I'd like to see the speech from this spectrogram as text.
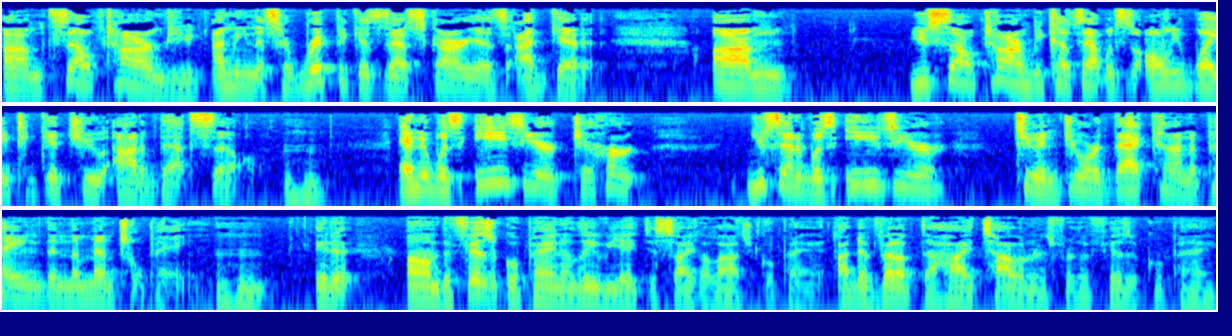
um, self harmed you. I mean, as horrific as that scar is, I get it. Um, you self harmed because that was the only way to get you out of that cell, mm-hmm. and it was easier to hurt. You said it was easier to endure that kind of pain than the mental pain. Mm-hmm. It um, the physical pain alleviates the psychological pain. I developed a high tolerance for the physical pain,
